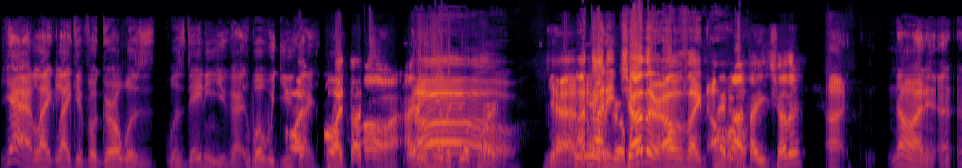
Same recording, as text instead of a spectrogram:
yeah, like like if a girl was was dating you guys, what would you Oh, I, guys? oh, I thought. Oh, I didn't hear the good part. Oh. yeah. I Yeah, thought the girl each part. other. I was like, no. I know. I thought each other. Uh, no, I didn't. I,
